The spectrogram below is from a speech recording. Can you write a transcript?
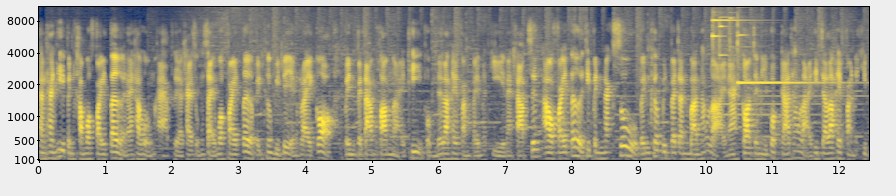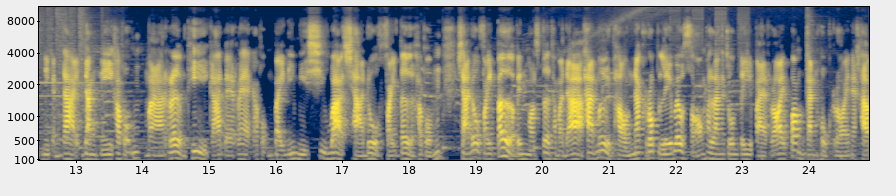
ทั้งทั้งๆที่เป็นคำว่าไฟเตอร์นะครับผมอ่าเผื่อใครสงสัยว่าไฟเตอร์เป็นเครื่องบินได้อย่างไรก็เป็นไปตามความหมายที่ผมได้เล่าให้ฟังไปเมื่อกี้นะครับซึ่งเอาไฟเตอร์ที่เป็นนักสู้เป็นเครื่องบินประจันบานทั้งหลายนะก็จะมีพวกการ์ดทั้งหลายที่จะเล่าให้ฟังในคลิปนี้กันได้ ดังนี้ครับผมมาเริ่มที่การ์ดใบแรกครับผมใบนี้มีชื่อว่า Shadow Fighter ครับผม Shadow Fighter เป็นมอนสเตอร์ธรรมดาธาตุมืดเผานักรบเลเวล2 พลังโจมตี 800 ป้องกัน 600 นะครับ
